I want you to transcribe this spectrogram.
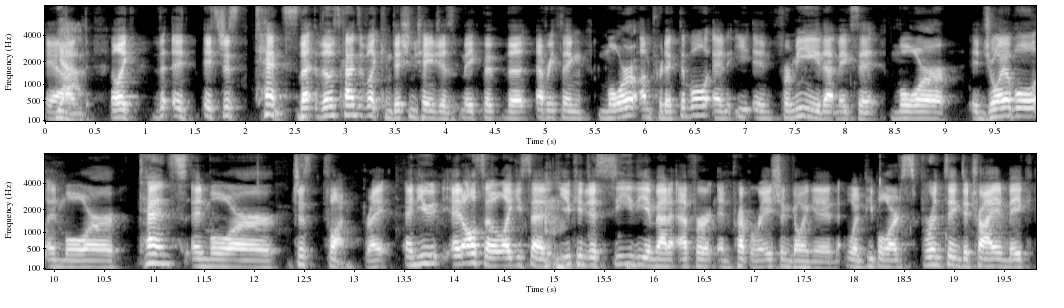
and Yeah. like it, it's just tense. That those kinds of like condition changes make the, the everything more unpredictable and, and for me that makes it more enjoyable and more tense and more just fun right? And you and also like you said you can just see the amount of effort and preparation going in when people are sprinting to try and make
